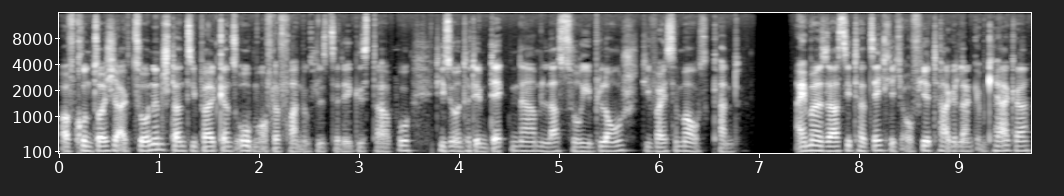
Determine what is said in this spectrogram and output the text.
Aufgrund solcher Aktionen stand sie bald ganz oben auf der Fahndungsliste der Gestapo, die sie unter dem Decknamen La Souris Blanche, die Weiße Maus, kannte. Einmal saß sie tatsächlich auch vier Tage lang im Kerker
